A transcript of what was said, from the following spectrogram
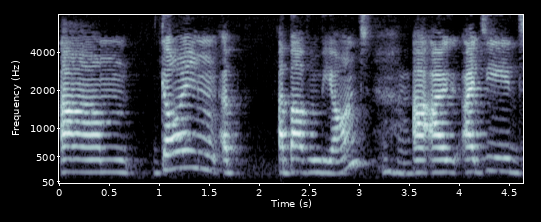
Um, going a, above and beyond. Uh, I, I did,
